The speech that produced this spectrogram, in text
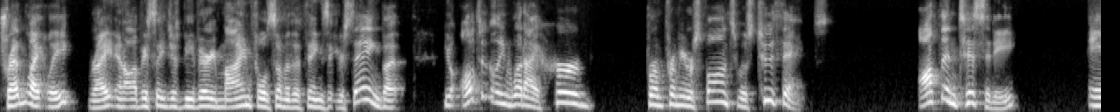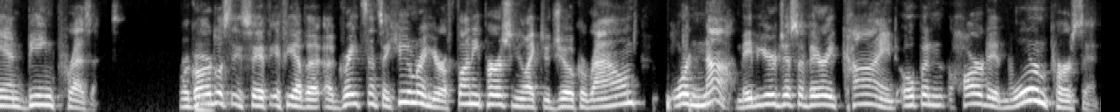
tread lightly, right? And obviously just be very mindful of some of the things that you're saying. But you know, ultimately what I heard from from your response was two things: authenticity and being present regardless mm. so if, if you have a, a, great sense of humor you're a funny person you like to joke around or not maybe you're just a very kind open-hearted warm person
